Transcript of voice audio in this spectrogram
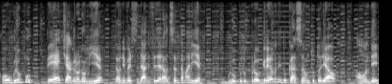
com o grupo PET Agronomia da Universidade Federal de Santa Maria grupo do Programa de Educação Tutorial, onde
